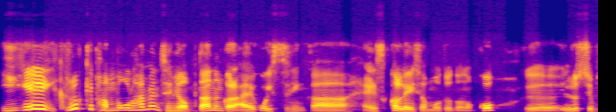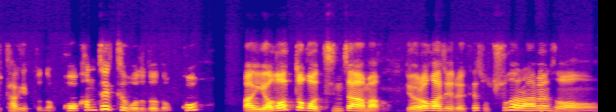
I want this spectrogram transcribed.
이게 그렇게 반복을 하면 재미없다는 걸 알고 있으니까 에스컬레이션 모드도 넣고 그 elusive 타겟도 넣고 contract 모드도 넣고 막 이것저것 진짜 막 여러 가지를 계속 추가를 하면서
